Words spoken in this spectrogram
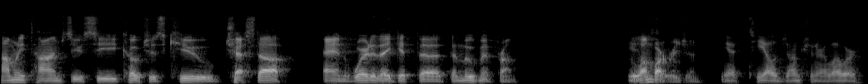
How many times do you see coaches cue chest up and where do they get the the movement from? The lumbar region yeah TL junction or lower.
